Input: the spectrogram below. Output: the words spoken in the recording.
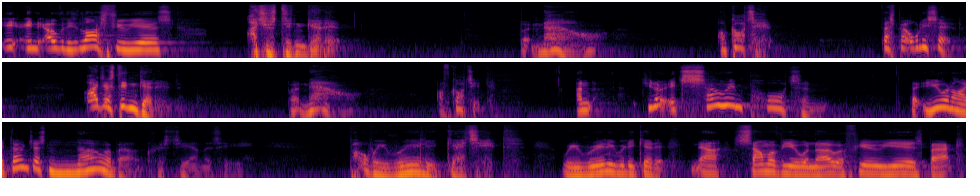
in, over these last few years, I just didn't get it. But now, I've got it. That's about all he said. I just didn't get it. But now I've got it. And you know, it's so important that you and I don't just know about Christianity, but we really get it. We really, really get it. Now, some of you will know a few years back,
